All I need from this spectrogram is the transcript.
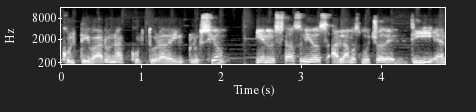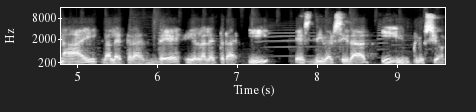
Cultivar una cultura de inclusión. Y en los Estados Unidos hablamos mucho de D&I, la letra D y la letra I, es diversidad y inclusión.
